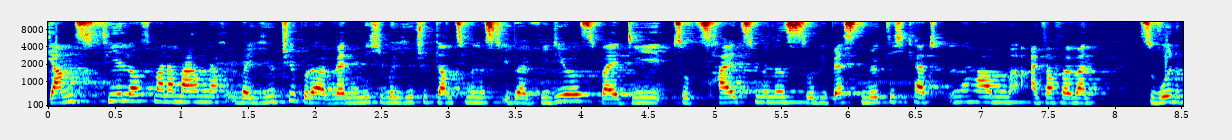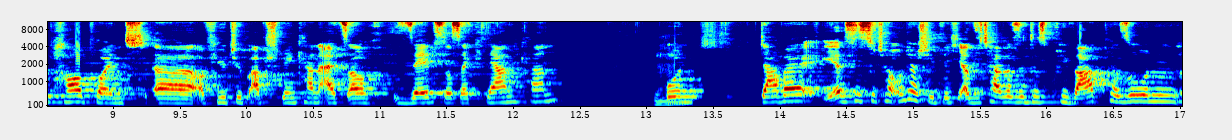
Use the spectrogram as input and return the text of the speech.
ganz viel läuft meiner Meinung nach über YouTube oder wenn nicht über YouTube, dann zumindest über Videos, weil die zurzeit zumindest so die besten Möglichkeiten haben, einfach weil man sowohl eine PowerPoint äh, auf YouTube abspielen kann, als auch selbst was erklären kann. Mhm. Und dabei ja, es ist es total unterschiedlich. Also teilweise sind das Privatpersonen,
